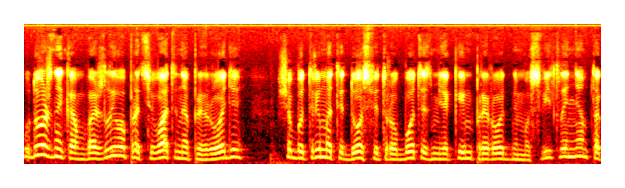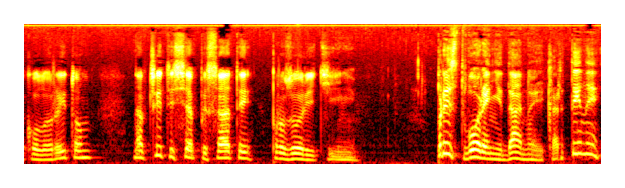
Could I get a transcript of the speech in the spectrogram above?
Художникам важливо працювати на природі, щоб отримати досвід роботи з м'яким природним освітленням та колоритом, навчитися писати прозорі тіні. При створенні даної картини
